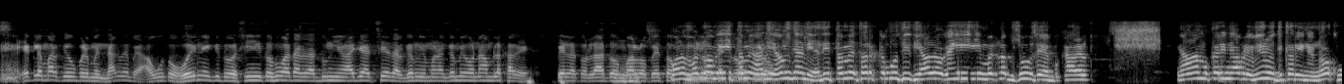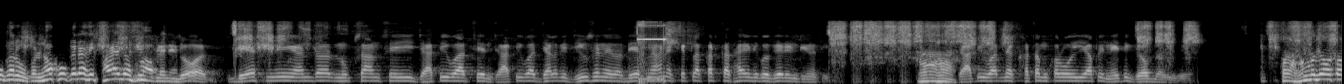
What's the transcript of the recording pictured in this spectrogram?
એટલે મારે કેવું પડે મેં નાગદા ભાઈ આવું તો હોય નહીં. કીધું સિંહ તો શું આ દુનિયા આઝાદ છે? તાર ગમે મને ગમે એવો નામ લખાવે. પેલા તો લાદો પાલો પેતો પણ મતલબ એ તમે હજી સમજ્યા નહીં. હજી તમે તર્ક બુદ્ધિ થી હાલો કે એ મતલબ શું છે? કારણ આમ કરીને આપણે વિરોધ કરીને નોખું કરવું પણ નોખું કર્યાથી ફાયદો શું આપણે જો દેશની અંદર નુકસાન છે એ જાતિવાદ છે જાતિવાદ જ્યાં લગી જીવશે ને દેશ દેશના ને કેટલા કટકા થાય એની કોઈ ગેરંટી નથી. જાતિવાદ ને જાતિવાદને ખતમ કરવો એ આપણી નૈતિક જવાબદારી છે. પણ સમજો તો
